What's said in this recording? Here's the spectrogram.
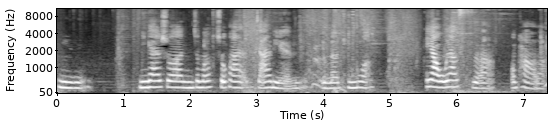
你你应该说你这么说话，家里人有没有听过？哎呀，我要死了，我跑了。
